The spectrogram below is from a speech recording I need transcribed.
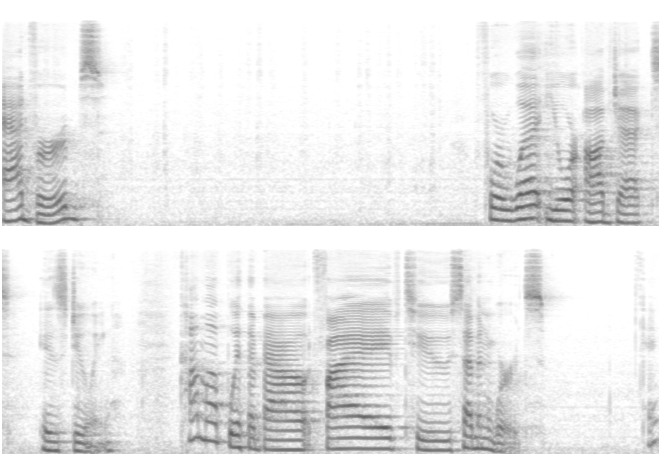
adverbs for what your object is doing. Come up with about five to seven words. Okay,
